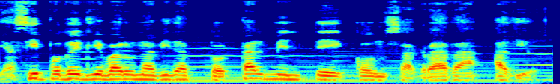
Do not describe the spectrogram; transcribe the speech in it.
y así poder llevar una vida totalmente consagrada a Dios.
